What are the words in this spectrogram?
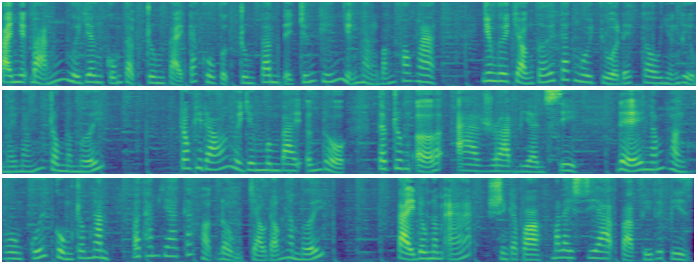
Tại Nhật Bản, người dân cũng tập trung tại các khu vực trung tâm để chứng kiến những màn bắn pháo hoa. Nhiều người chọn tới các ngôi chùa để cầu những điều may mắn trong năm mới. Trong khi đó, người dân Mumbai, Ấn Độ tập trung ở Arabian Sea để ngắm hoàng hôn cuối cùng trong năm và tham gia các hoạt động chào đón năm mới. Tại Đông Nam Á, Singapore, Malaysia và Philippines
